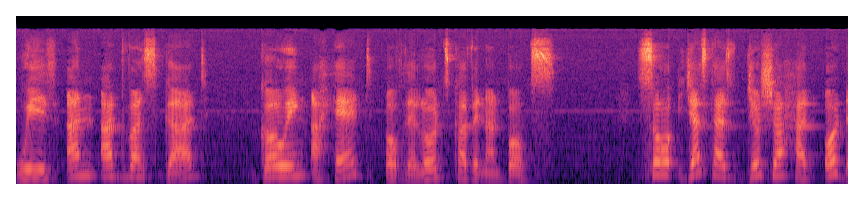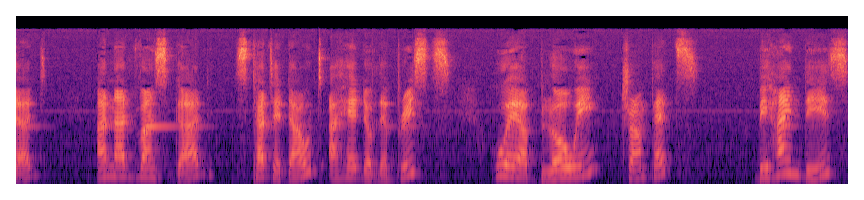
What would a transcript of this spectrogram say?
with an advance guard going ahead of the Lord's covenant box. So, just as Joshua had ordered, an advance guard started out ahead of the priests who were blowing trumpets. Behind these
